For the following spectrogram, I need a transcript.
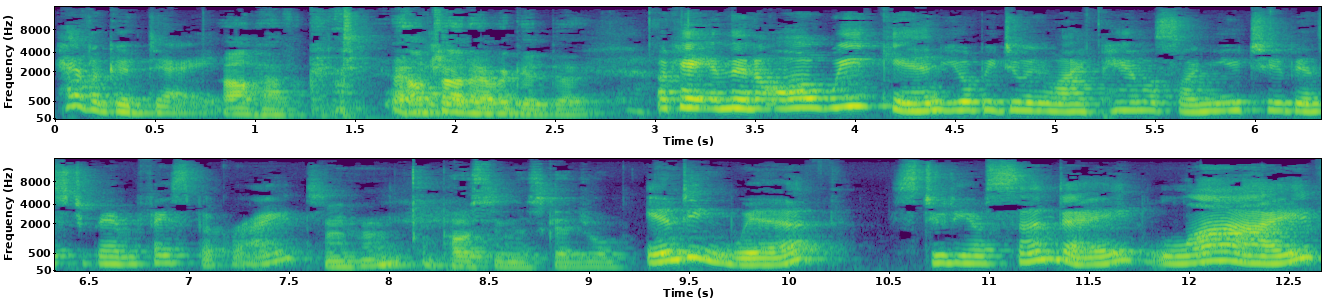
Have a good day. I'll have a good day. I'll try to have a good day. Okay, and then all weekend you'll be doing live panels on YouTube, Instagram, and Facebook, right? hmm I'm posting the schedule. ending with Studio Sunday live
